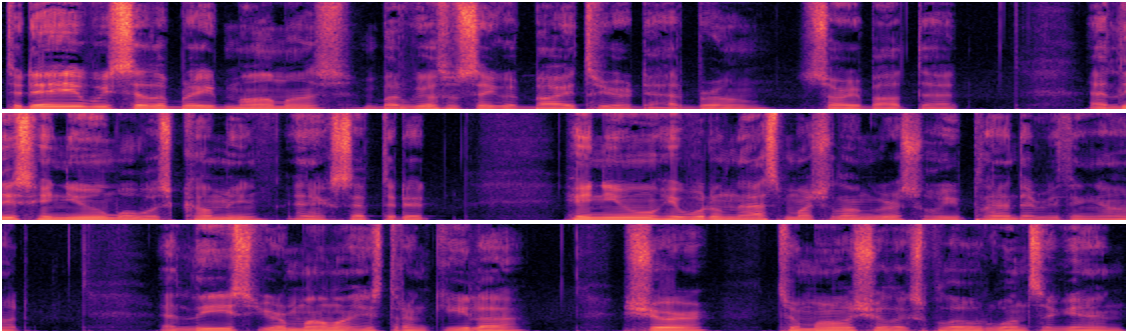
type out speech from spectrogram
Today we celebrate mamas, but we also say goodbye to your dad, bro. Sorry about that. At least he knew what was coming and accepted it. He knew he wouldn't last much longer, so he planned everything out. At least your mama is tranquila. Sure, tomorrow she'll explode once again,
